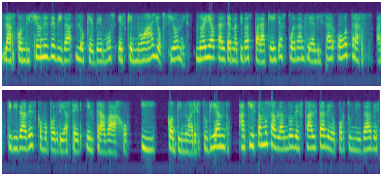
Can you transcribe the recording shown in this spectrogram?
las condiciones de vida, lo que vemos es que no hay opciones, no hay alternativas para que ellas puedan realizar otras actividades como podría ser el trabajo y continuar estudiando. Aquí estamos hablando de falta de oportunidades,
